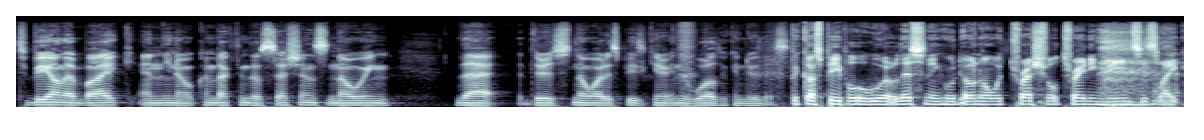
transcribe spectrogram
to be on that bike and you know conducting those sessions, knowing that there's no other speed skater in the world who can do this. Because people who are listening who don't know what threshold training means, it's like,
